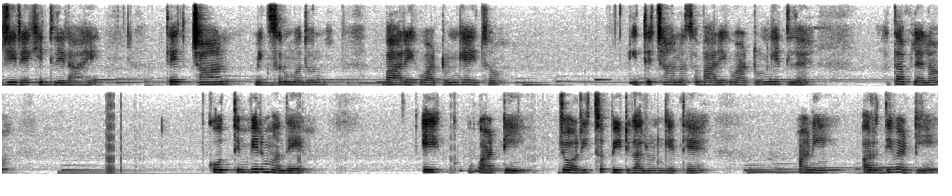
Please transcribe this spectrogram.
जिरे घेतलेलं आहे. ते छान मिक्सरमधून बारीक वाटून घ्यायचं. इथे छान असं बारीक वाटून घेतलं आहे आता आपल्याला कोथिंबीरमध्ये एक वाटी ज्वारीचं पीठ घालून घेते आणि अर्धी वाटी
